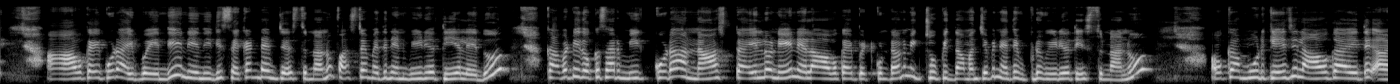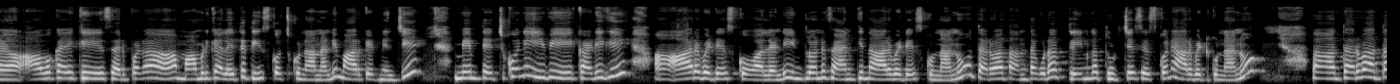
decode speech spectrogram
ఆ ఆవకాయ కూడా అయిపోయింది. నేను ఇది సెకండ్ టైం చేస్తున్నాను. ఫస్ట్ టైం అయితే నేను వీడియో తీయలేదు. కాబట్టి ఇది ఒకసారి మీకు కూడా నా స్టైల్లో నేను ఎలా ఆవకాయ పెట్టుకుంటాను మీకు చూపిద్దామని చెప్పి నేనైతే ఇప్పుడు వీడియో తీస్తున్నాను. ఒక మూడు కేజీల ఆవకాయ అయితే ఆవకాయకి సరిపడా మామిడికాయలు అయితే తీసుకొచ్చుకున్నానండి మార్కెట్ నుంచి. మేము తెచ్చుకొని ఇవి కడిగి ఆరబెట్టేసుకోవాలండి. ఇంట్లోనే ఫ్యాన్ కింద ఆరబెట్టేసుకున్నాను. తర్వాత అంతా కూడా క్లీన్గా తుడిచేసేసుకొని ఆరబెట్టుకున్నాను. తర్వాత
